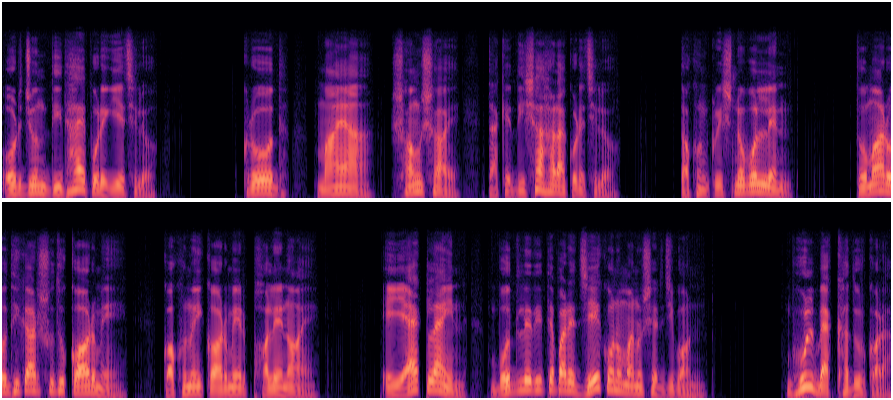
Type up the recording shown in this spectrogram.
অর্জুন দ্বিধায় পড়ে গিয়েছিল, ক্রোধ, মায়া, সংশয় তাকে দিশাহারা করেছিল। তখন কৃষ্ণ বললেন, তোমার অধিকার শুধু কর্মে, কখনোই কর্মের ফলে নয়। এই এক লাইন বদলে দিতে পারে যে কোনো মানুষের জীবন। ভুল ব্যাখ্যা দূর করা।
